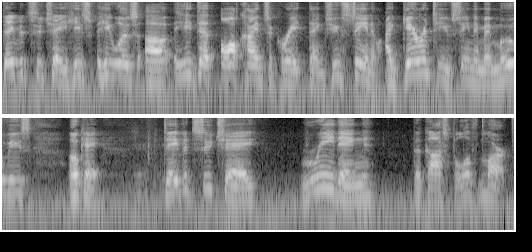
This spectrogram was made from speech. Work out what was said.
David Suchet. He's he was uh, he did all kinds of great things. You've seen him. I guarantee you've seen him in movies. Okay, David Suchet reading the Gospel of Mark.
